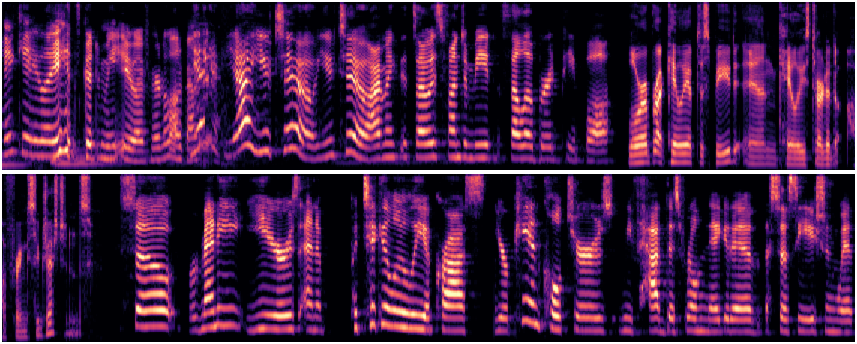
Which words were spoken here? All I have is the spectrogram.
Hey, Kaeli. It's good to meet you. I've heard a lot about yeah, you. Yeah, you too. You too. I'm. It's always fun to meet fellow bird people. Laura brought Kaeli up to speed, and Kaeli started offering suggestions. So, for many years, and particularly across European cultures, we've had this real negative association with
